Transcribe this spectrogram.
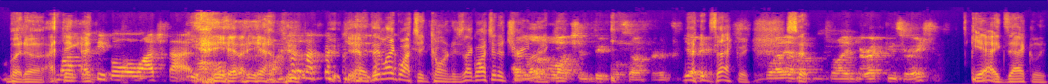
but uh I think Lots of I, people will watch that. Yeah, yeah, yeah. yeah they like watching carnage It's like watching a I train love wreck watching people suffer. Yeah great. exactly That's why, So- why I direct these races. Yeah exactly.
